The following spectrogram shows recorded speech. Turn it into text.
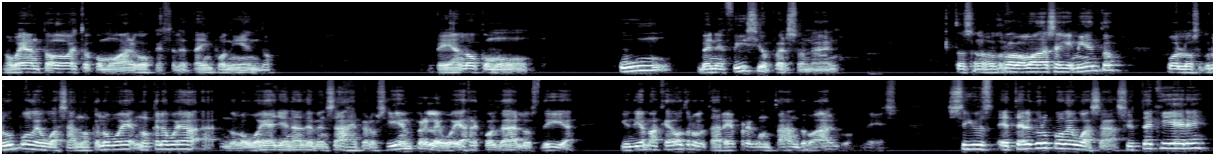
No vean todo esto como algo que se le está imponiendo. Véanlo como un beneficio personal. Entonces nosotros vamos a dar seguimiento por los grupos de WhatsApp. No que lo voy a, no que le voy a, no lo voy a llenar de mensajes, pero siempre le voy a recordar los días y un día más que otro le estaré preguntando algo de eso. Si usted, el grupo de WhatsApp, si usted quiere,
